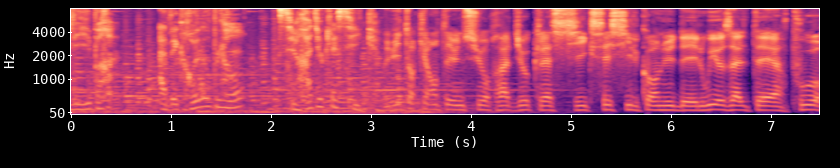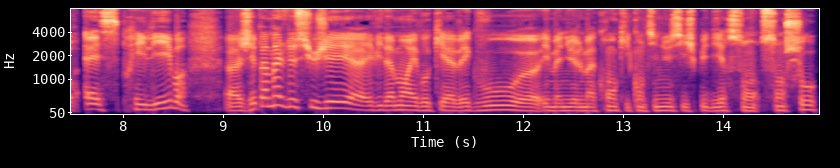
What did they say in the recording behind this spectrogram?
libre avec Renaud Blanc sur Radio Classique. 8h41 sur Radio Classique, Cécile Cornudet, Louis Osalter pour Esprit Libre. Euh, J'ai pas mal de sujets euh, évidemment à évoquer avec vous. Euh, Emmanuel Macron qui continue, si je puis dire, son, show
